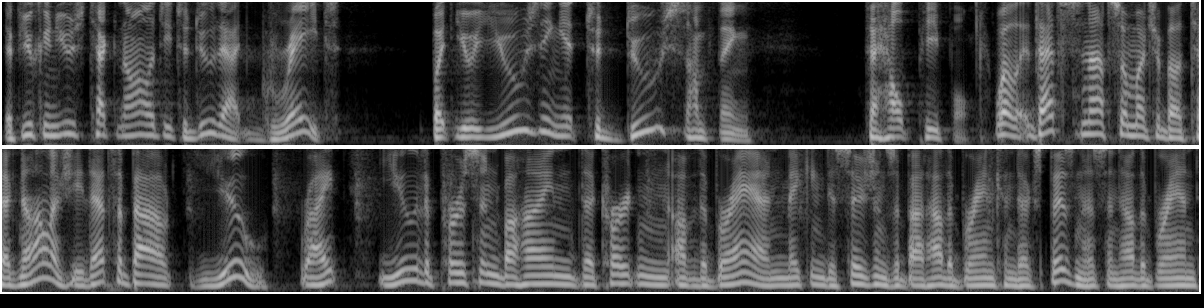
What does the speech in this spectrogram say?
If you can use technology to do that, great. But you're using it to do something to help people. Well, that's not so much about technology. That's about you, right? You, the person behind the curtain of the brand, making decisions about how the brand conducts business and how the brand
